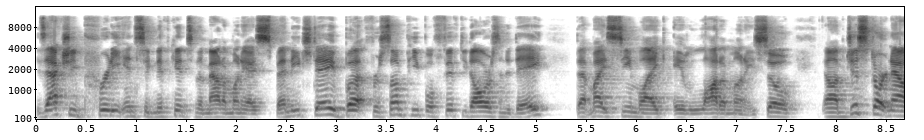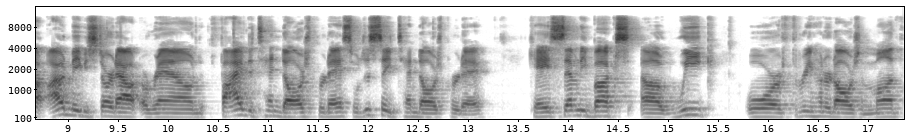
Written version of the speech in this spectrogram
is actually pretty insignificant to the amount of money I spend each day But for some people $50 in a day that might seem like a lot of money. So um, just starting out I would maybe start out around five to ten dollars per day. So we'll just say ten dollars per day. Okay 70 bucks a week or $300 a month.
